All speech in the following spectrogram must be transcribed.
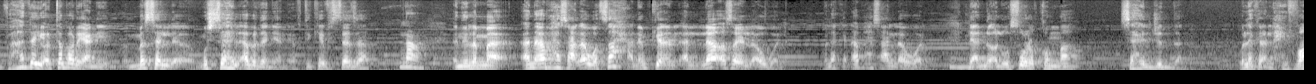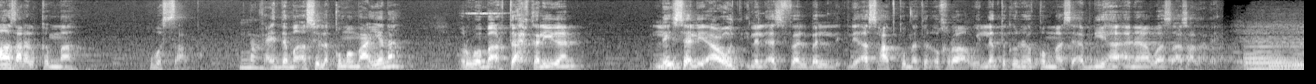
فهذا يعتبر يعني مثل مش سهل ابدا يعني عرفتي كيف أستاذة؟ نعم. إنه لما أنا أبحث عن الأول صح أنا يمكن أن لا أصل إلى الأول ولكن أبحث عن الأول. لأنه الوصول للقمه سهل جدا ولكن الحفاظ على القمة هو الصعب. نعم. فعندما أصل إلى قمة معينة ربما أرتاح قليلا ليس لأعود إلى الأسفل بل لأصعد قمة أخرى وإن لم تكن هناك قمة سأبنيها أنا وسأصعد عليها.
